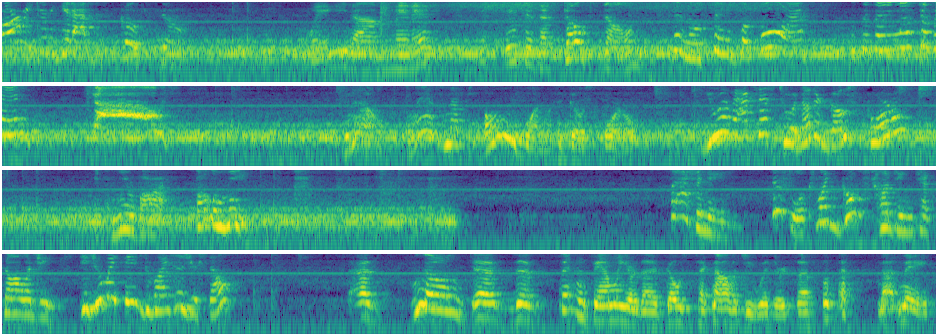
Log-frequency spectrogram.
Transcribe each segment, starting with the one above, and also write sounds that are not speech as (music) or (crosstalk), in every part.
how are we gonna get out of this ghost zone? Wait a minute. If this is a ghost zone, then those things before, they must have been ghosts! You know, Vlad's not the only one with a ghost portal. You have access to another ghost portal? It's nearby. Follow me. Fascinating. This looks like ghost hunting technology. Did you make these devices yourself? Uh, no, uh, the Fenton family are the ghost technology wizards. Uh, (laughs) not me.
